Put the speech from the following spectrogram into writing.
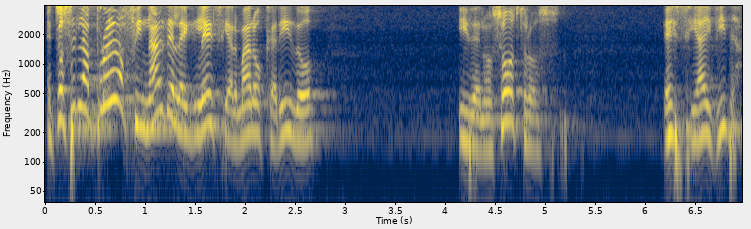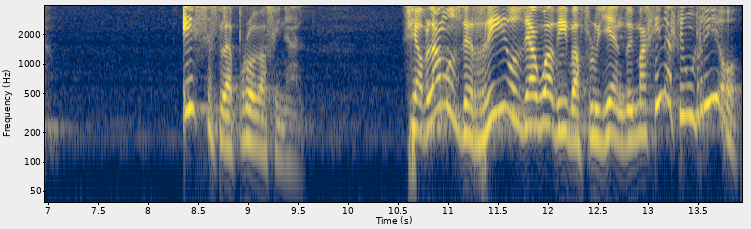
Entonces la prueba final de la iglesia, hermano querido, y de nosotros, es si hay vida. Esa es la prueba final. Si hablamos de ríos de agua viva fluyendo, imagínate un río,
